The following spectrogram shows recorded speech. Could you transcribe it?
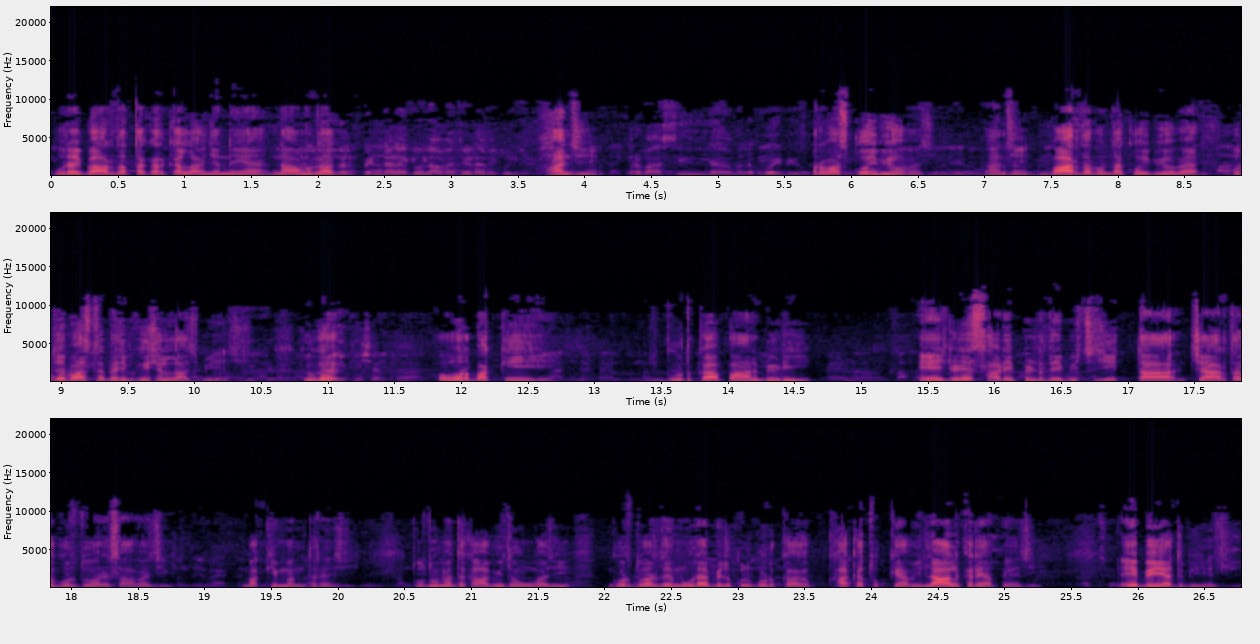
ਪੂਰਾ ਹੀ ਵਾਰਦਾਤਾਂ ਕਰਕੇ ਲੰਘ ਜਾਂਦੇ ਆ। ਨਾ ਉਹਨਾਂ ਦਾ ਪਿੰਡ ਵਾਲੇ ਤੋਂ ਇਲਾਵਾ ਜਿਹੜਾ ਵੀ ਕੋਈ ਹੈ। ਹਾਂਜੀ। ਪ੍ਰਵਾਸੀ ਜਾਂ ਮਤਲਬ ਕੋਈ ਵੀ ਹੋਵੇ। ਪ੍ਰਵਾਸ ਕੋਈ ਵੀ ਹੋਵੇ ਜੀ। ਹਾਂਜੀ। ਬਾਹਰ ਦਾ ਬੰਦਾ ਕੋਈ ਵੀ ਹੋਵੇ ਉਹਦੇ ਵਾਸਤੇ ਵੈਰੀਫਿਕੇਸ਼ਨ ਲਾਜ਼ਮੀ ਹੈ ਜੀ। ਕਿਉਂਕਿ ਹੋਰ ਬਾਕੀ ਗੁਟਕਾ ਪਾਨ ਬੀੜੀ ਇਹ ਜਿਹੜੇ ਸਾਡੇ ਪਿੰਡ ਦੇ ਵਿੱਚ ਜੀ ਤਾਂ ਚਾਰ ਤਾਂ ਗੁਰਦੁਆਰੇ ਸਾਹਿਬ ਹੈ ਜੀ। ਬਾਕੀ ਮੰਦਿਰ ਹੈ ਜੀ। ਤੁਹਾਨੂੰ ਮੈਂ ਦਿਖਾ ਵੀ ਦਊਂਗਾ ਜੀ। ਗੁਰਦੁਆਰੇ ਦੇ ਮੂਹਰੇ ਬਿਲਕੁਲ ਗੁਟਕਾ ਖਾ ਕੇ ਥੁੱਕਿਆ ਵੀ ਲਾਲ ਕਰਿਆ ਪਿਆ ਜੀ। ਇਹ ਬੇਅਦਬੀ ਹੈ ਜੀ।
